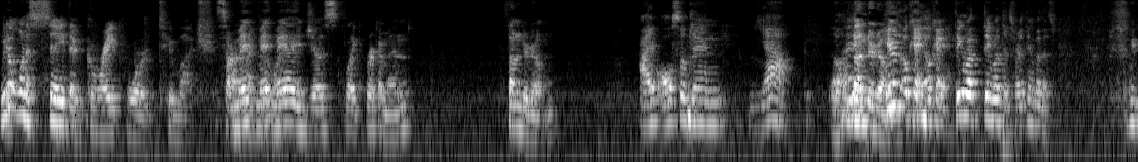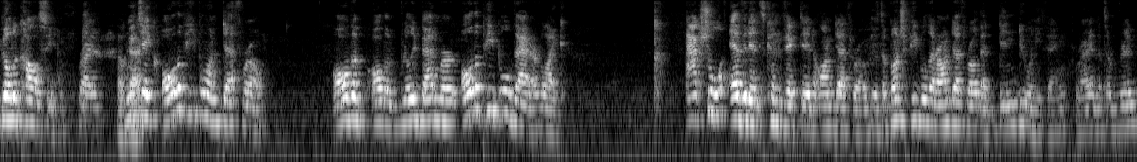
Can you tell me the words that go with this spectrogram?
We don't want to say the grape word too much. Sorry. May, I may, like- may I just like recommend Thunderdome? I've also been. Yeah. Okay. Thunderdome. Here's okay. Okay. Think about think about this. Right. Think about this. We build a coliseum. Right. Okay. We take all the people on death row, all the all the really bad murder, all the people that are like actual evidence convicted on death row. Because there's a bunch of people that are on death row that didn't do anything. Right. That's a really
